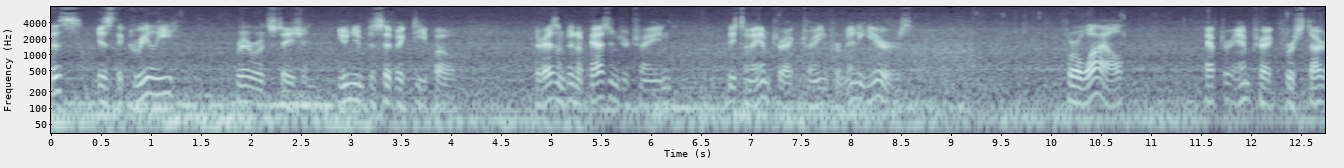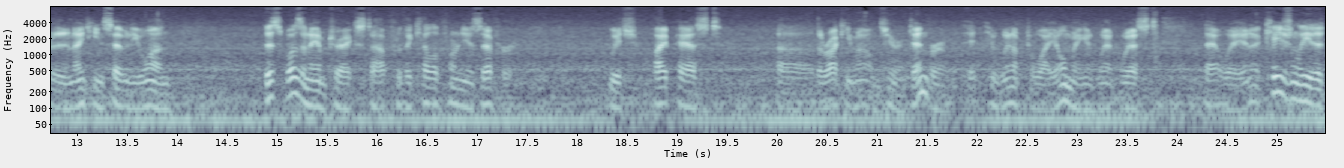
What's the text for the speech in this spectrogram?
This is the Greeley Railroad Station, Union Pacific Depot. There hasn't been a passenger train, at least an Amtrak train, for many years. For a while, after Amtrak first started in 1971, this was an Amtrak stop for the California Zephyr, which bypassed uh, the Rocky Mountains here in Denver. It, it, went up to Wyoming and went west that way. And occasionally the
